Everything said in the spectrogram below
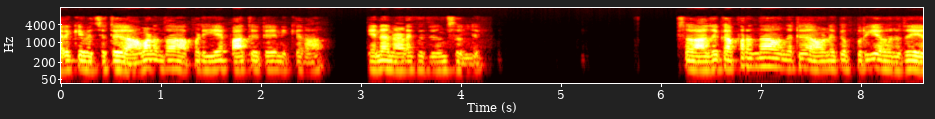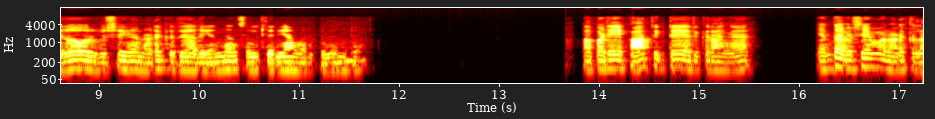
இறக்கி வச்சுட்டு அவனும் தான் அப்படியே பார்த்துக்கிட்டே நிக்கிறான். என்ன நடக்குதுன்னு சொல்லி. சோ அதுக்கப்புறம் தான் வந்துட்டு அவனுக்கு புரிய வருது ஏதோ ஒரு விஷயம் நடக்குது அது என்னன்னு சொல்லி தெரியாம இருக்குதுன்ட்டு. அப்படியே பார்த்துக்கிட்டே இருக்கிறாங்க. எந்த விஷயமும் நடக்கல.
